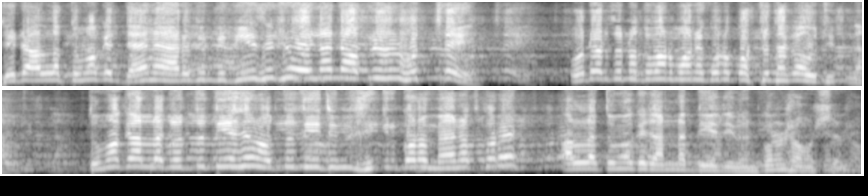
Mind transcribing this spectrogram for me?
যেটা আল্লাহ তোমাকে দেয় না, আরেকজনকে দিয়েছে, সে ওই লাইনে অপারেশন হচ্ছে। ওটার জন্য তোমার মনে কোনো কষ্ট থাকা উচিত না। তোমাকে আল্লাহ যত দিয়েছেন অত দিয়ে তুমি ফিকির করো, মেহনত করে, আল্লাহ তোমাকে জান্নাত দিয়ে দিবেন, কোনো সমস্যা নেই।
